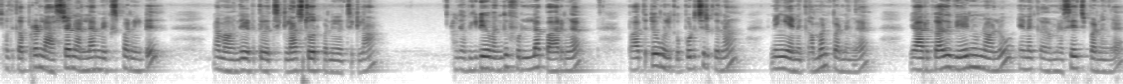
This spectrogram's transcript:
அதுக்கப்புறம் லாஸ்ட்டாக நல்லா மிக்ஸ் பண்ணிவிட்டு நம்ம வந்து எடுத்து வச்சுக்கலாம் ஸ்டோர் பண்ணி வச்சுக்கலாம். இந்த வீடியோ வந்து ஃபுல்லாக பாருங்கள் பார்த்துட்டு உங்களுக்கு பிடிச்சிருக்குன்னா நீங்கள் எனக்கு கமெண்ட் பண்ணுங்கள் யாருக்காவது வேணும்னாலும் எனக்கு மெசேஜ் பண்ணுங்கள்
